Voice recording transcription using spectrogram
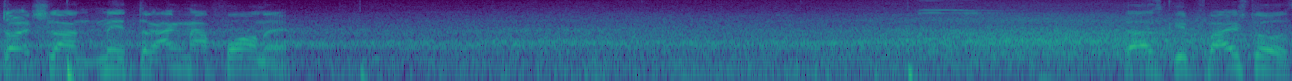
Deutschland mit Drang nach vorne. Das gibt Freistoß.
